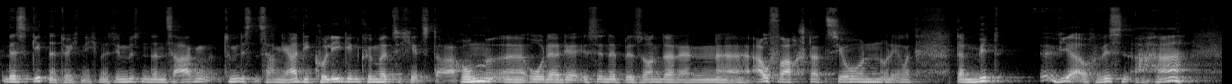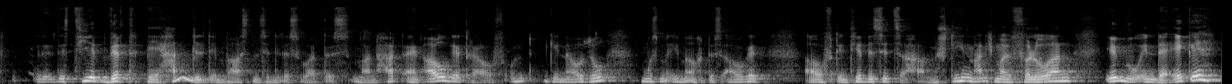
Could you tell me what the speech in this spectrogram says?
Das geht natürlich nicht mehr. Sie müssen dann sagen, zumindest sagen, ja, die Kollegin kümmert sich jetzt darum äh, oder der ist in einer besonderen äh, Aufwachstation oder irgendwas, damit wir auch wissen, aha, das Tier wird behandelt im wahrsten Sinne des Wortes. Man hat ein Auge drauf und genauso muss man eben auch das Auge auf den Tierbesitzer haben. Stehen manchmal verloren irgendwo in der Ecke,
